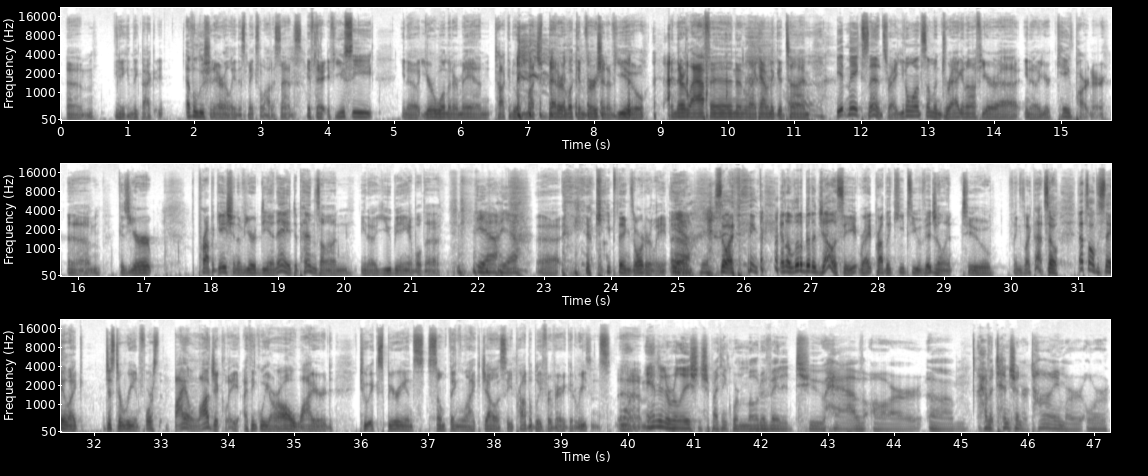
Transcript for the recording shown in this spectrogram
um, you know you can think back evolutionarily. This makes a lot of sense. If there, if you see, you know, your woman or man talking to a much better looking version of you, and they're laughing and like having a good time, it makes sense, right? You don't want someone dragging off your, uh, you know, your cave partner, because your propagation of your DNA depends on you know you being able to yeah, yeah, uh, you know, keep things orderly. Um, yeah, yeah. so I think, and a little bit of jealousy, right, probably keeps you vigilant to things like that. So that's all to say, like, just to reinforce that biologically, I think we are all wired to experience something like jealousy, probably for very good reasons. Um, and in a relationship, I think we're motivated to have our um, have attention or time or or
